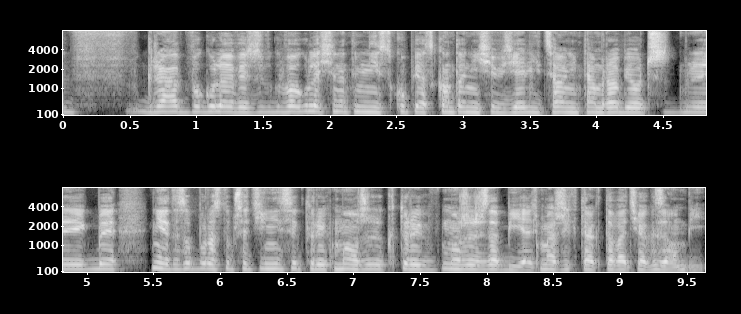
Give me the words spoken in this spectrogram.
w, gra w ogóle, wiesz, w ogóle się na tym nie skupia, skąd oni się wzięli, co oni tam robią, czy jakby, nie, to są po prostu przeciwnicy, których, może, których możesz zabijać, masz ich traktować jak zombie.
